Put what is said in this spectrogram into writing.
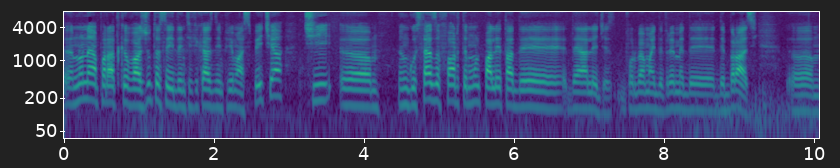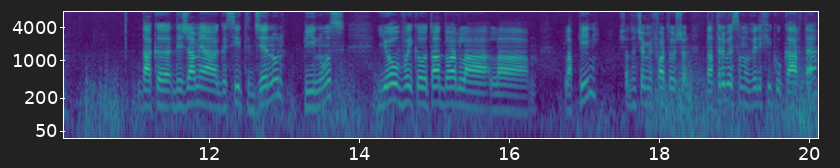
Eh, nu neapărat că vă ajută să identificați din prima specia, ci uh, îngustează foarte mult paleta de, de alege. Vorbeam mai devreme de, de brazi. Uh, dacă deja mi-a găsit genul, pinus, eu voi căuta doar la, la, la pini și atunci mi-e foarte ușor. Dar trebuie să mă verific cu cartea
